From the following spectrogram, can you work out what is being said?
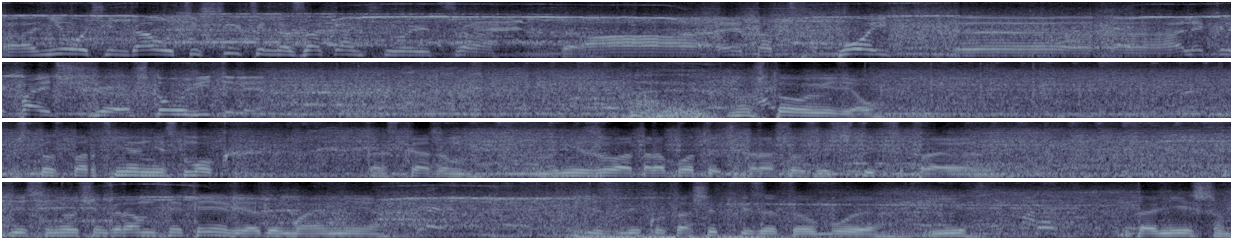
э, не очень, да, утешительно заканчивается а, этот бой. Олег Ликпаевич, что увидели? Ну что увидел? Что спортсмен не смог, так скажем, внизу отработать, хорошо защититься правильно. Здесь у него очень грамотный тренер, я думаю, они извлекут ошибки из этого боя и в дальнейшем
